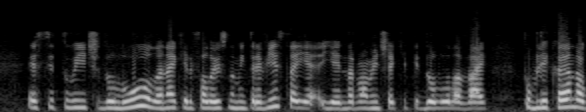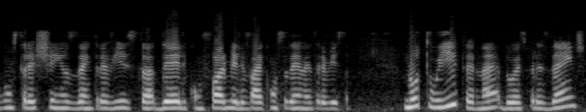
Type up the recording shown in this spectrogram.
esse tweet do Lula, né, que ele falou isso numa entrevista, e, e normalmente a equipe do Lula vai publicando alguns trechinhos da entrevista dele, conforme ele vai concedendo a entrevista, no Twitter, né, do ex-presidente.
